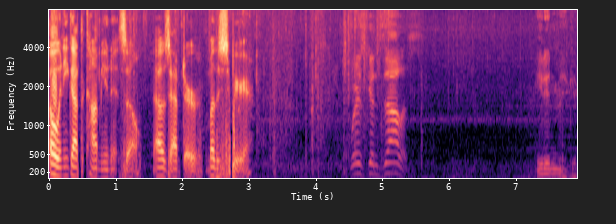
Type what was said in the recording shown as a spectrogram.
Oh, and he got the comm unit, so that was after Mother Superior. Where's Gonzalez? He didn't make it.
